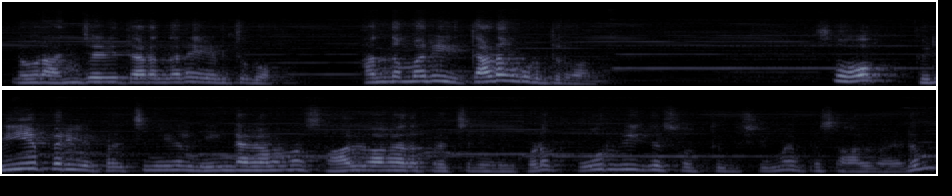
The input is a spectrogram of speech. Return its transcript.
இல்லை ஒரு அஞ்சடி தடம் தரேன் எடுத்துக்கோ. அந்த மாதிரி தடம் கொடுத்துருவாங்க. ஸோ பெரிய பெரிய பிரச்சனைகள் நீண்ட காலமாக சால்வ் ஆகாத பிரச்சனைகள் கூட பூர்வீக சொத்து விஷயமா இப்போ சால்வ் ஆகிடும்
